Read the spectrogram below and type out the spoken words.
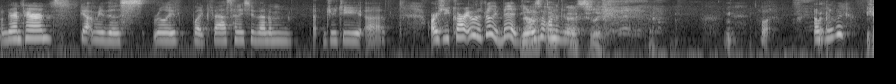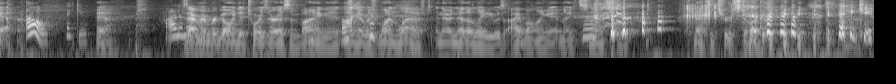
my grandparents got me this really like fast Hennessy Venom GT uh, RC car. It was really big. No, it wasn't one of those. actually. Oh really? Yeah, Oh, thank you. yeah. I Because know. I remember going to Toys R Us and buying it, and there was one left, and there another lady was eyeballing it, and I snatched it. That's a true story. Thank you.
